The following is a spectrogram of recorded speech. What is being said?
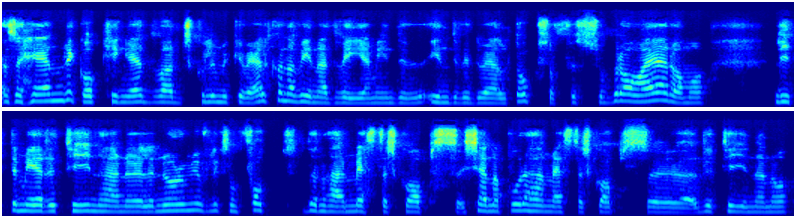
alltså Henrik och King Edward skulle mycket väl kunna vinna ett VM individuellt också, för så bra är de. Och lite mer rutin här nu, eller nu har de ju liksom fått den här mästerskaps, känna på den här mästerskapsrutinen och,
